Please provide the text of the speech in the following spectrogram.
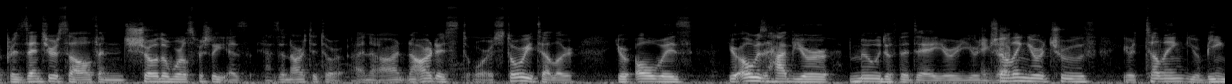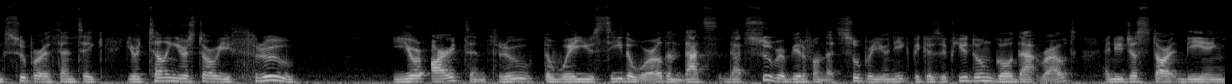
represent yourself and show the world, especially as as an artist or an, an artist or a storyteller. You're always you always have your mood of the day. You're you're Exactly. telling your truth. You're telling. You're being super authentic. You're telling your story through your art and through the way you see the world and that's that's super beautiful and that's super unique because if you don't go that route and you just start being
